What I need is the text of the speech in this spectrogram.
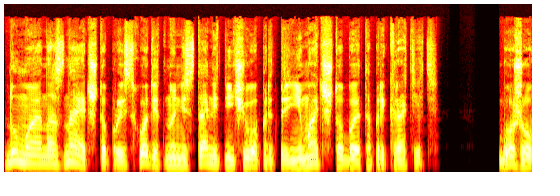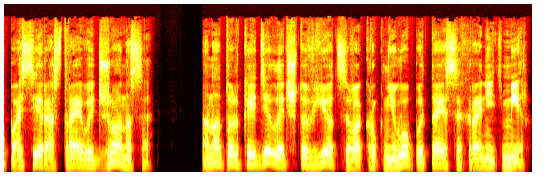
Думаю, она знает, что происходит, но не станет ничего предпринимать, чтобы это прекратить. Боже упаси, расстраивать Джонаса. Она только и делает, что вьется вокруг него, пытаясь сохранить мир.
